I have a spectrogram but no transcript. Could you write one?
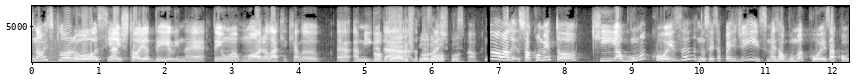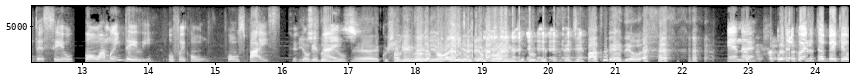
não explorou assim a história dele, né? Tem uma, uma hora lá que aquela é, amiga Não, da, pera, explorou, pô. principal- Não, ela só comentou que alguma coisa, não sei se eu perdi isso, mas alguma coisa aconteceu com a mãe dele ou foi com, com os pais. Ih, alguém dormiu. É, cochilinho. Alguém Eu ia falar isso, Cheiro de eu ia falar cochilinho. Você de fato perdeu. É, né? Outra coisa também que eu.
